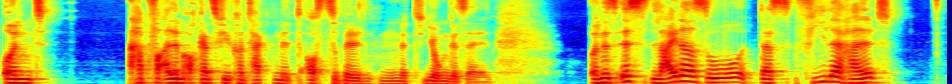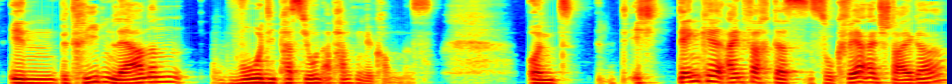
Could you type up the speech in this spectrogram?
und habe vor allem auch ganz viel Kontakt mit Auszubildenden, mit Junggesellen. Und es ist leider so, dass viele halt in Betrieben lernen, wo die Passion abhanden gekommen ist. Und ich denke einfach, dass so Quereinsteiger,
